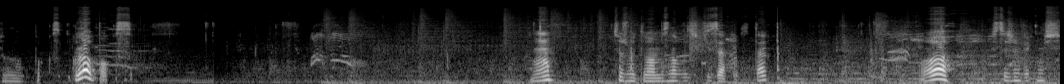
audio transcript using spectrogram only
Glowbox. Glowbox! No. Cóż my tu mamy? Znowu dziki zachód, tak? O! Jesteśmy w jakimś...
